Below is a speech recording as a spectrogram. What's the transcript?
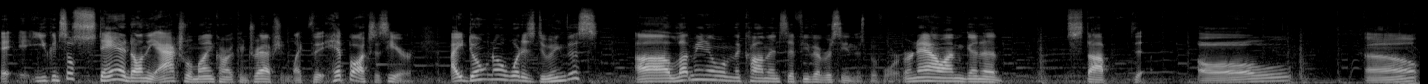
it, it, you can still stand on the actual minecart contraption. Like, the hitbox is here. I don't know what is doing this. Uh, let me know in the comments if you've ever seen this before. For now, I'm gonna stop the... Oh. Oh.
